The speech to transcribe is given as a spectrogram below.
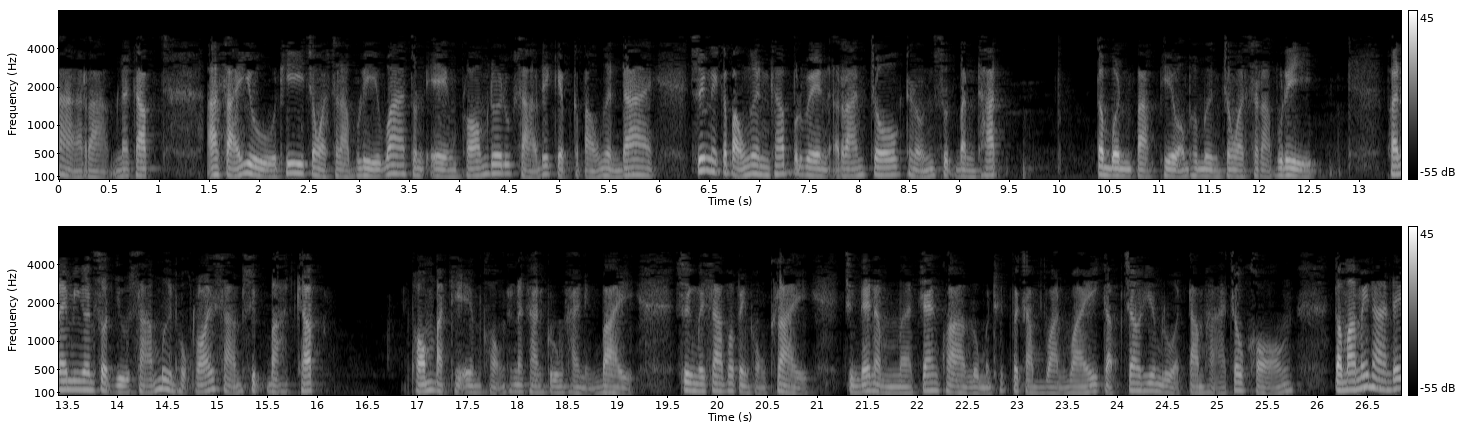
นารามนะครับอาศัยอยู่ที่จังหวัดสระบุรีว่าตนเองพร้อมด้วยลูกสาวได้เก็บกระเป๋าเงินได้ ซึ่งในกระเป๋าเงินครับบริเวณร้านโจ๊กถนนสุดบรรทัดตำบลปากเพียวอำเภอเมืองจังหวัดสระบุรี ภายในมีเงินสดอยู่ 3630 บาทครับ พร้อมบัตร TM ของธนาคารกรุงไทยหนึ่งใบ ซึ่งไม่ทราบว่าเป็นของใคร จึงได้นำมาแจ้งความลงบันทึกประจำวันไว้กับเจ้าที่ตำรวจตามหาเจ้าของ ต่อมาไม่นานได้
